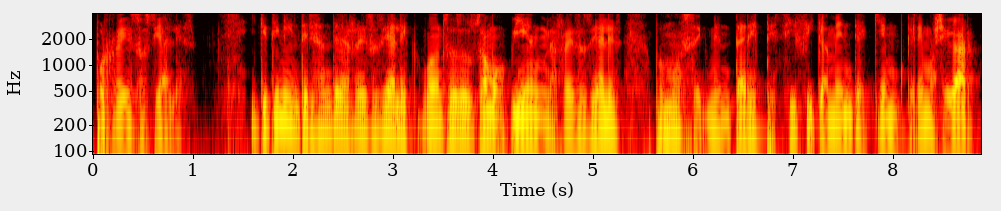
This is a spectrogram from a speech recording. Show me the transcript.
Por redes sociales. ¿Y qué tiene interesante las redes sociales? Que cuando nosotros usamos bien las redes sociales, podemos segmentar específicamente a quién queremos llegar.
